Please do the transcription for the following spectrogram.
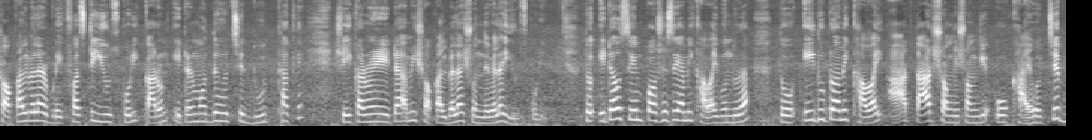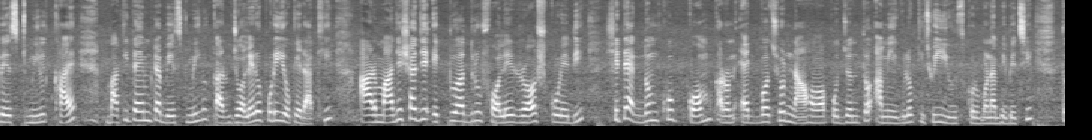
সকালবেলার ব্রেকফাস্টে ইউজ করি, কারণ এটার মধ্যে হচ্ছে দুধ থাকে। সেই কারণে এটা আমি সকালবেলা, সন্ধেবেলা ইউজ করি। তো এটাও সেম প্রসেসে আমি খাওয়াই, বন্ধুরা। তো এই দুটো আমি খাওয়াই, আর তার সঙ্গে সঙ্গে ও খায় হচ্ছে বেস্ট মিল্ক খায়। বাকি টাইমটা বেস্ট মিল্ক আর জলের ওপরেই ওকে রাখি। আর মাঝে সাঝে একটু আদ্রু ফলের রস করে দিই, সেটা একদম খুব কম, কারণ এক বছর না হওয়া পর্যন্ত আমি এগুলো কিছুই ইউজ করব না ভেবেছি। তো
